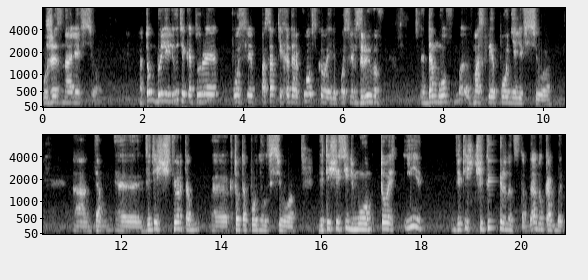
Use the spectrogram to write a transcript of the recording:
уже знали все. Потом были люди, которые после посадки Ходорковского или после взрывов домов в Москве поняли все. А, там, э, в 2004 э, кто-то понял все. В 2007, то есть и 2014, да, ну как бы,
